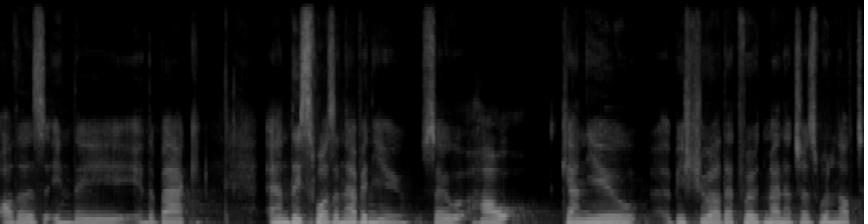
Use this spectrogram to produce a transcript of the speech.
others in the, in the back. And this was an avenue. So how can you be sure that road managers will not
